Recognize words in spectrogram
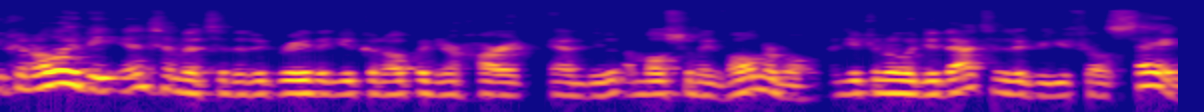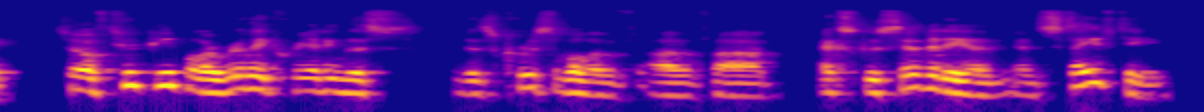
You can only be intimate to the degree that you can open your heart and be emotionally vulnerable, and you can only do that to the degree you feel safe. So if two people are really creating this this crucible of, of uh, exclusivity and, and safety,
